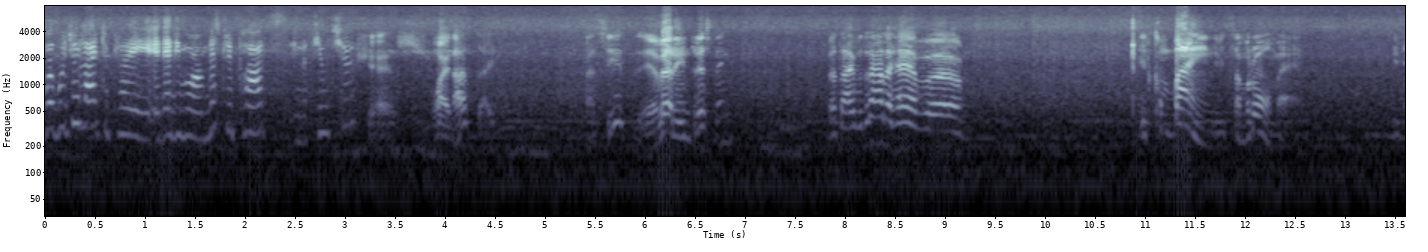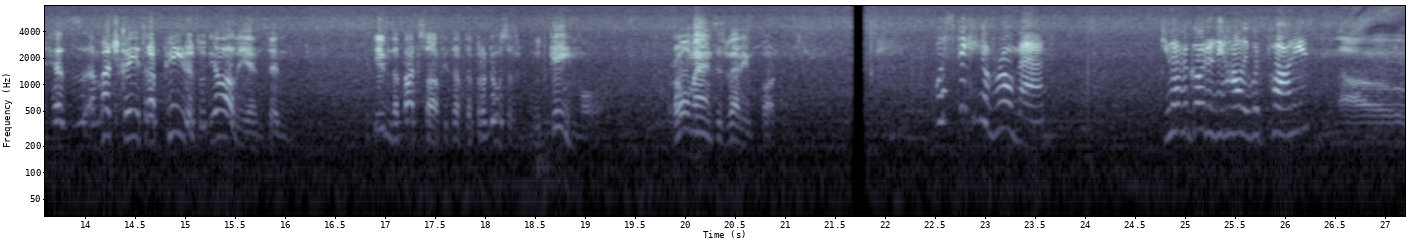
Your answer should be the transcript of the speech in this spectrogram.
Well, would you like to play in any more mystery parts in the future? Yes, why not? I, I see it. They're very interesting. But I would rather have uh, it combined with some romance. It has a much greater appeal to the audience, and even the box office of the producers would gain more. Romance is very important. Well, speaking of romance, do you ever go to any Hollywood parties? No,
